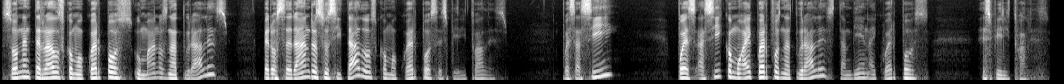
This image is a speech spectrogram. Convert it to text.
Son enterrados como cuerpos humanos naturales, pero serán resucitados como cuerpos espirituales. Pues así, pues así como hay cuerpos naturales, también hay cuerpos espirituales.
